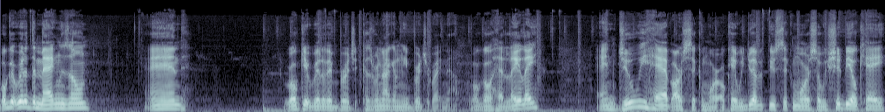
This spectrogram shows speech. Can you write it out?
We'll get rid of the Magnezone. And we'll get rid of a Brigette because we're not going to need Brigette right now. We'll go ahead Lele. And do we have our Sycamore? Okay, we do have a few Sycamores, so we should be okay.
